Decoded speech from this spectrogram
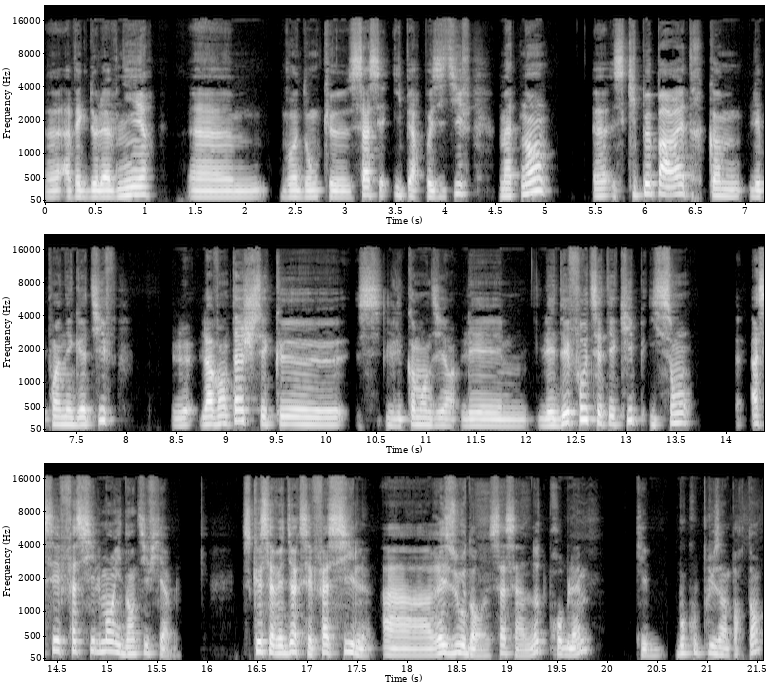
euh, avec de l'avenir. donc ça, c'est hyper positif. Maintenant, ce qui peut paraître comme les points négatifs, l'avantage c'est que comment dire les, les défauts de cette équipe, ils sont assez facilement identifiable. Est-ce que ça veut dire que c'est facile à résoudre? Ça, c'est un autre problème qui est beaucoup plus important.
